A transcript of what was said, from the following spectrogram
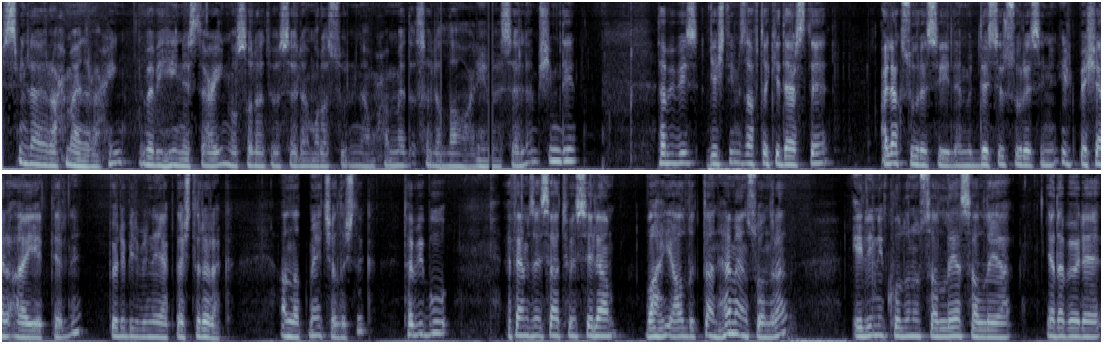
Bismillahirrahmanirrahim ve bihi nesta'in ve salatu ve selamu Resulüne Muhammed sallallahu aleyhi ve sellem. Şimdi Tabi biz geçtiğimiz haftaki derste Alak suresi ile Müddessir suresinin ilk beşer ayetlerini böyle birbirine yaklaştırarak anlatmaya çalıştık. Tabi bu Efendimiz Aleyhisselatü Vesselam vahiy aldıktan hemen sonra elini kolunu sallaya sallaya ya da böyle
